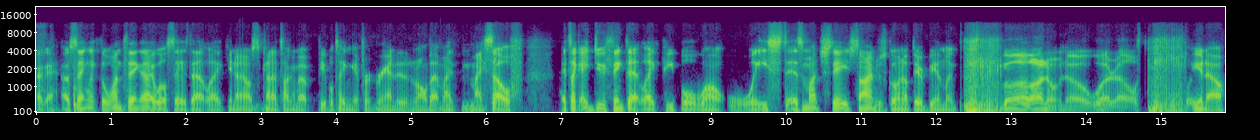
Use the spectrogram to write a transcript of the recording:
Okay. I was saying like the one thing that I will say is that like, you know, I was kind of talking about people taking it for granted and all that my myself. It's like I do think that like people won't waste as much stage time just going up there being like, oh, I don't know what else. You know,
